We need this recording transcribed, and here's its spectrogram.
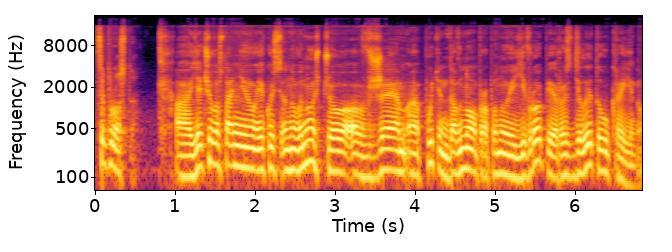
Це просто. Я чув останню якусь новину, що вже е, Путін давно пропонує Європі розділити Україну.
